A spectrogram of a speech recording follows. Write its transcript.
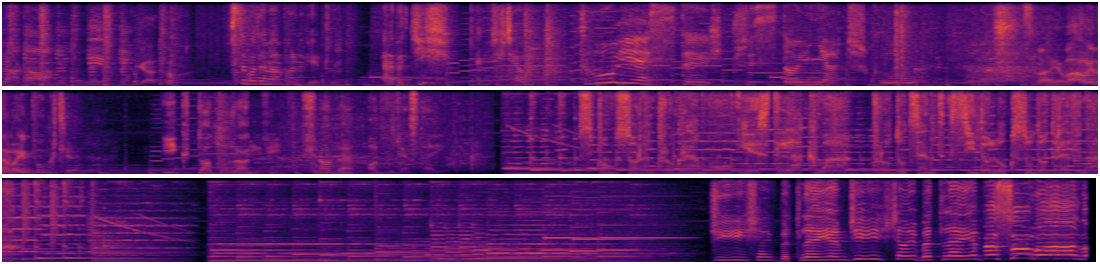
straka. Gato? W sobotę mam wolny wieczór. A nawet dziś, jakbyś chciał. Tu jesteś, przystojniaczku. Zwariowały na moim punkcie. I kto tu rządzi? W środę o 20. Sponsorem programu jest Lakma, producent Sidoluxu do drewna. Dzisiaj w Betlejem, dzisiaj w Betlejem. Wesoła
